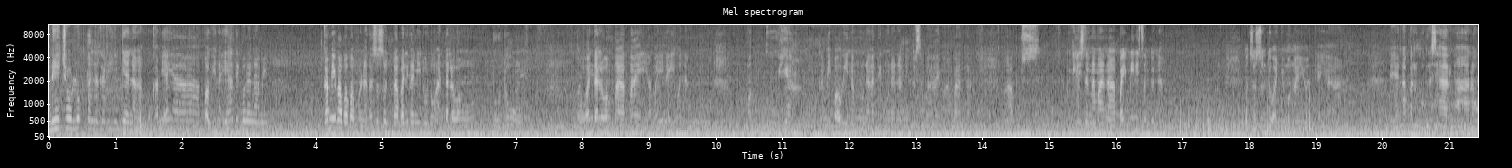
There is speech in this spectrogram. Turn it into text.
nature look talaga rin. Yan na nga po. Kami ay uh, pauwi na. Ihatid muna namin. Kami bababa muna. Tapos susunod, babalikan ni Dudong ang dalawang Dudong. O, ang dalawang tatay. Abay, naiwan ng magkuya. Kami pauwi na muna. Hatid muna namin to sa bahay mga bata. Mga apos. Ang bilis lang naman na 5 minutes nandun na. Magsusunduan yung mga yun. Kaya, ayan na, palubog na si Haring Araw.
